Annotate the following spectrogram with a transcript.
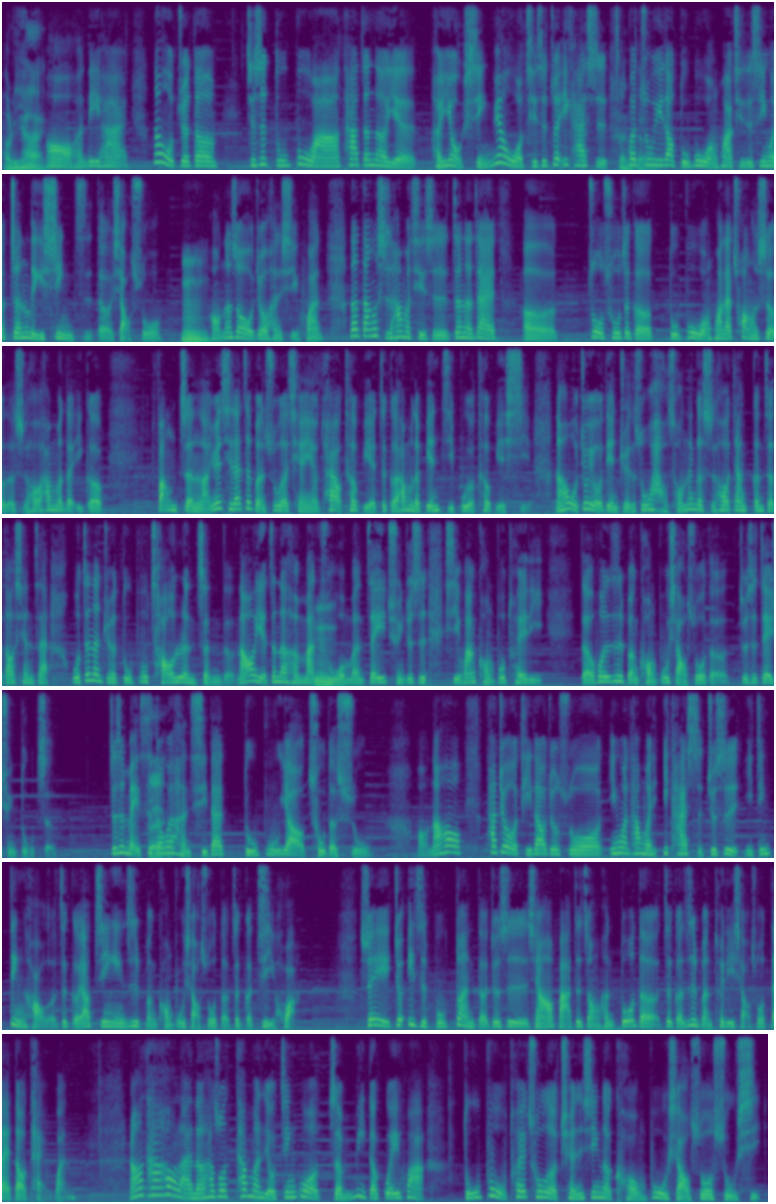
好厉害哦，很厉害。那我觉得其实独步啊，他真的也很有心，因为我其实最一开始会注意到独步文化，其实是因为真离性子的小说，嗯，好，那时候我就很喜欢。那当时他们其实真的在呃。做出这个独步文化在创设的时候，他们的一个方针啦，因为其实在这本书的前言，他有特别这个他们的编辑部有特别写，然后我就有点觉得说，哇，从那个时候这样跟着到现在，我真的觉得独步超认真的，然后也真的很满足我们这一群就是喜欢恐怖推理的或者日本恐怖小说的，就是这一群读者，就是每次都会很期待独步要出的书。然后他就有提到，就说，因为他们一开始就是已经定好了这个要经营日本恐怖小说的这个计划，所以就一直不断的就是想要把这种很多的这个日本推理小说带到台湾。然后他后来呢，他说他们有经过缜密的规划，独步推出了全新的恐怖小说书系。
